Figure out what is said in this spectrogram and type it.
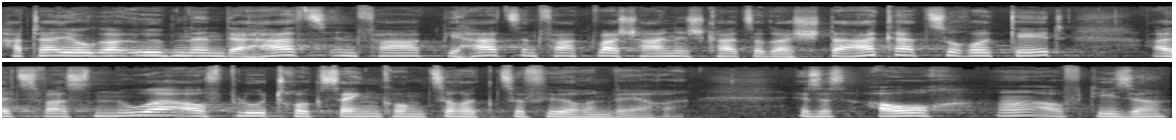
Hatha-Yoga-Übenden der Herzinfarkt, die Herzinfarktwahrscheinlichkeit sogar stärker zurückgeht, als was nur auf Blutdrucksenkung zurückzuführen wäre. Es ist auch äh, auf diese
